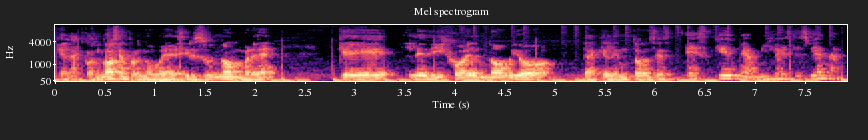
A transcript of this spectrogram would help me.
que la conocen, pero no voy a decir su nombre, que le dijo el novio de aquel entonces, es que mi amiga es lesbiana.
